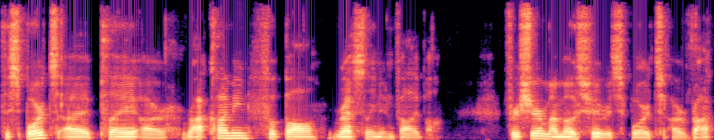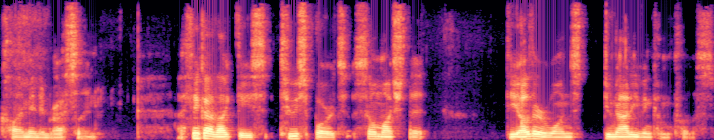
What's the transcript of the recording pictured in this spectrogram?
The sports I play are rock climbing, football, wrestling, and volleyball. For sure, my most favorite sports are rock climbing and wrestling. I think I like these two sports so much that the other ones do not even come close.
